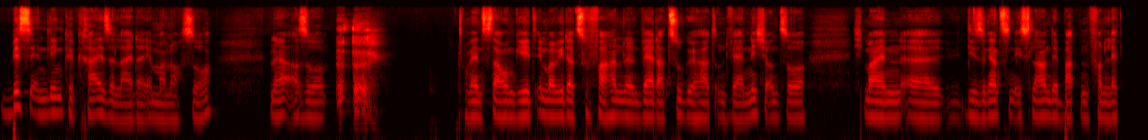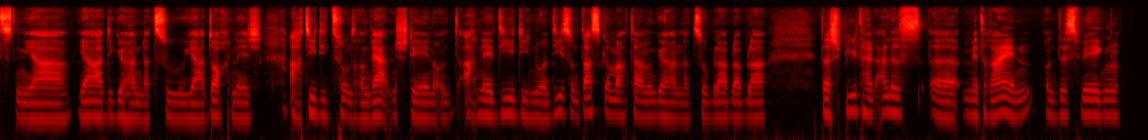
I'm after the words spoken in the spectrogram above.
Bis in linke Kreise leider immer noch so. Ne? Also, wenn es darum geht, immer wieder zu verhandeln, wer dazugehört und wer nicht und so. Ich meine, äh, diese ganzen Islamdebatten von letzten Jahr, ja, die gehören dazu, ja, doch nicht. Ach, die, die zu unseren Werten stehen und ach nee, die, die nur dies und das gemacht haben, gehören dazu, bla bla bla. Das spielt halt alles äh, mit rein und deswegen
